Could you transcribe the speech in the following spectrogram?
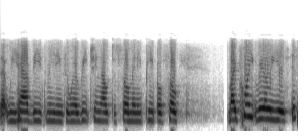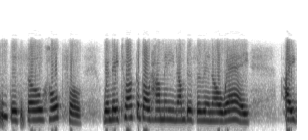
that we have these meetings and we're reaching out to so many people. So, my point really is isn't this so hopeful? When they talk about how many numbers are in OA, I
